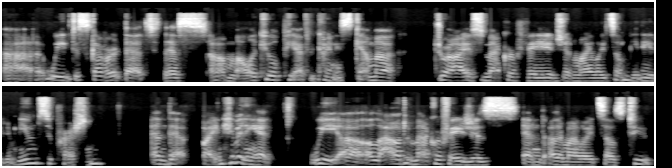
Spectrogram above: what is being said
uh, we discovered that this uh, molecule, PI3 kinase gamma, drives macrophage and myeloid cell mediated immune suppression. And that by inhibiting it, we uh, allowed macrophages and other myeloid cells to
